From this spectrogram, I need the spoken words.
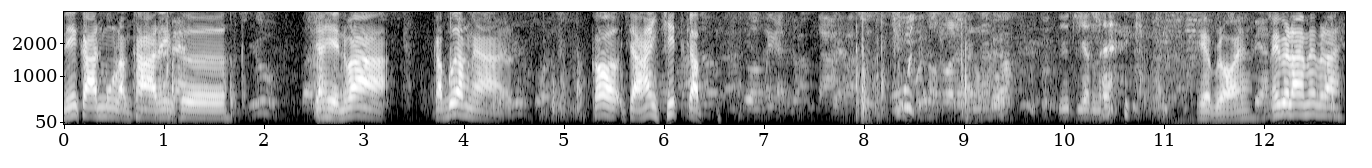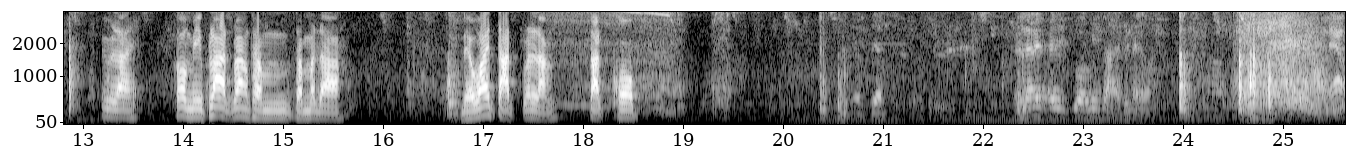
นี่การมุงหลังคานี่คือ จะเห็นว่ากระเบื้องเนี่ยก็จะให้ชิดกับยืดเย็นเลยเรียบร้อย ไม่เป็นไรไม่เป็นไรไม่เป็นไร ก็มีพลาดบ้างทำธรรมดา เดี๋ยวไว้ตัดวันหลัง ตัดขอบเปลี่ยนแล้วไอ้ตัวมีสายไปไหนวะแล้ว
